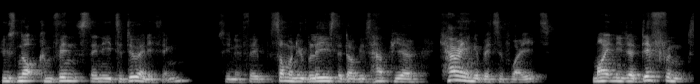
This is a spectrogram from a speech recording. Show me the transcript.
who's not convinced they need to do anything so, you know, if they someone who believes the dog is happier carrying a bit of weight might need a different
